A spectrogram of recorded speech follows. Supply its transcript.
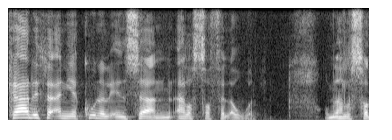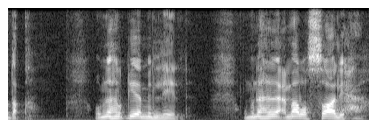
كارثة أن يكون الإنسان من أهل الصف الأول ومن أهل الصدقة ومن أهل قيام الليل ومن أهل الأعمال الصالحة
